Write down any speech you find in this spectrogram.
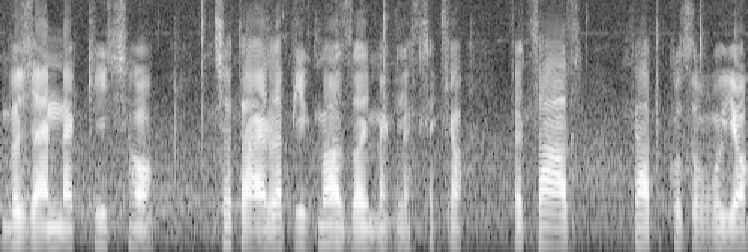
Bözsennek is a csatornája lepjük be azzal, hogy meg leszek a 500 feliratkozója.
